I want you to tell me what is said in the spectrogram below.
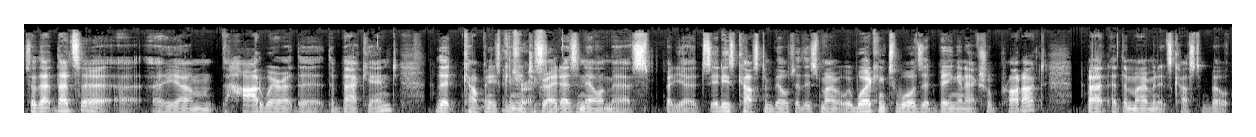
So that that's a, a, a um, hardware at the, the back end that companies can integrate as an LMS. But yeah, it's, it is custom built at this moment. We're working towards it being an actual product, but at the moment it's custom built.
